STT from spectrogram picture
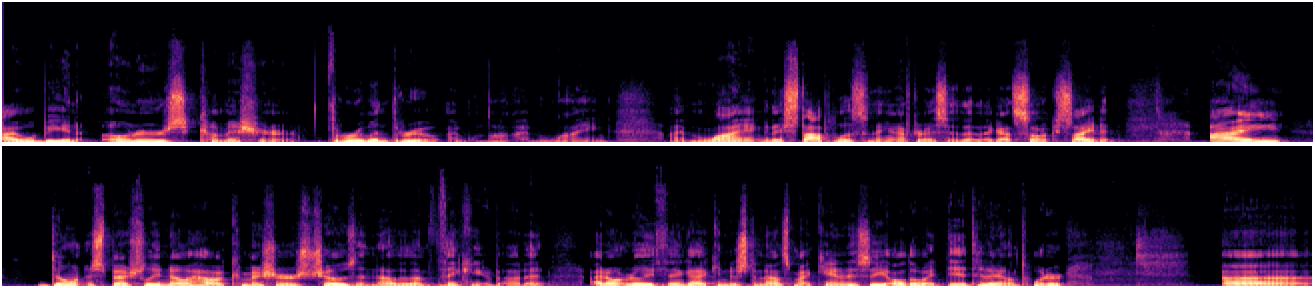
I will be an owner's commissioner through and through. I will not. I'm lying. I'm lying. They stopped listening after I said that. They got so excited. I don't especially know how a commissioner is chosen now that I'm thinking about it. I don't really think I can just announce my candidacy, although I did today on Twitter. Uh,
